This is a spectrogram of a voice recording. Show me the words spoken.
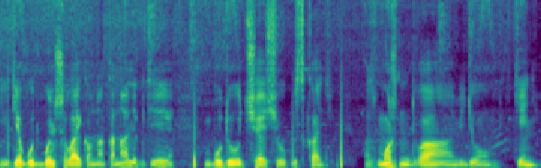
Где будет больше лайков на канале, где буду чаще выпускать. Возможно, два видео в день.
